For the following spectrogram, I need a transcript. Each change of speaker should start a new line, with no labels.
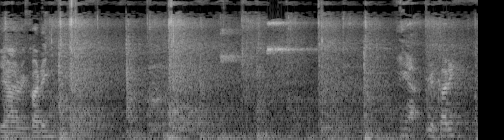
Yeah, recording.
Yeah, recording.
